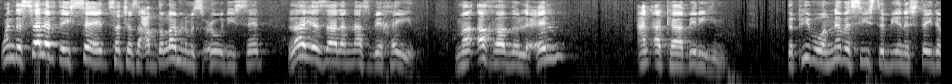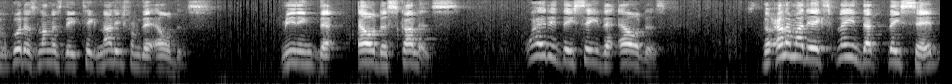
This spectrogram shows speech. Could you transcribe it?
When the Salaf they said, such as Abdullah ibn Mas'ud, he said, لا يزال الناس بخير ما أخذوا العلم عن أكابرهم. The people will never cease to be in a state of good as long as they take knowledge from their elders. Meaning the elder scholars. Why did they say the elders? The ulama they explained that they said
